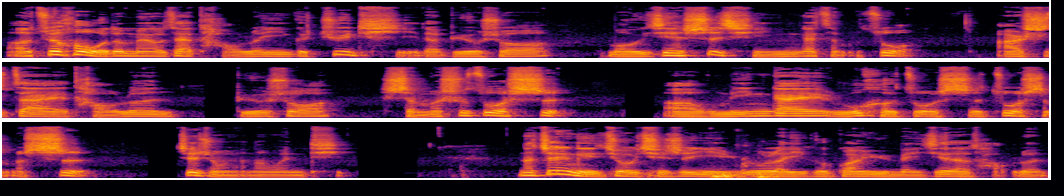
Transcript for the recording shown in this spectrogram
呃，最后我都没有在讨论一个具体的，比如说某一件事情应该怎么做，而是在讨论，比如说什么是做事，呃，我们应该如何做事，做什么事这种样的问题。那这里就其实引入了一个关于媒介的讨论，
